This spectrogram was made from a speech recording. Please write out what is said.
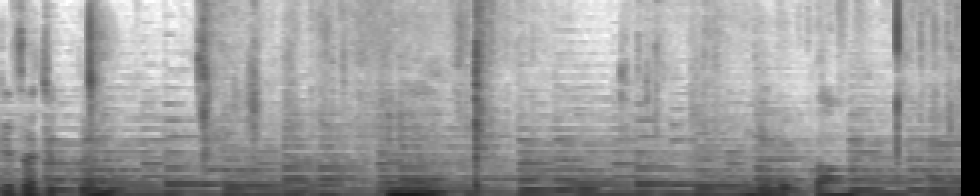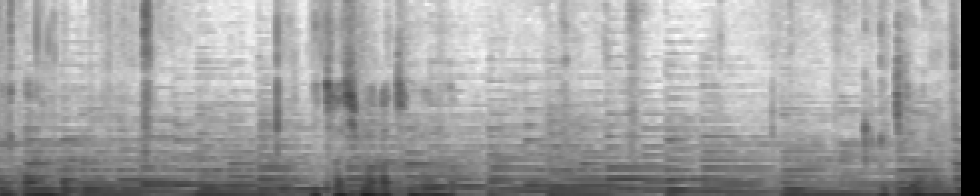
뜯어줄까? 응? 이게 뭘까? 이건가? 이 다시마 같은 건가? 어떻게 알았나?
